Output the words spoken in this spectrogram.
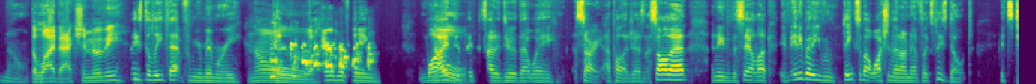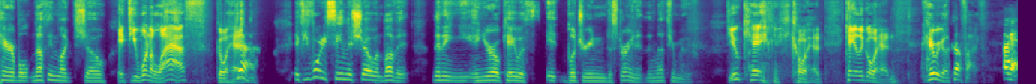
No. The live action movie? Please delete that from your memory. No. terrible thing. Why no. did they decide to do it that way? Sorry, I apologize. I saw that. I needed to say it loud. If anybody even thinks about watching that on Netflix, please don't. It's terrible. Nothing like the show. If you want to laugh, go ahead. Yeah. If you've already seen the show and love it, then and you're okay with it butchering and destroying it, then that's your move. If you can, go ahead. Kaylee, go ahead. Here we go. Top five. Okay.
